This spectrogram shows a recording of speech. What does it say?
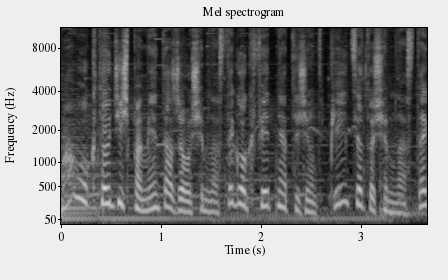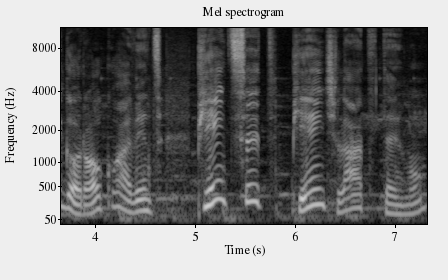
Mało kto dziś pamięta, że 18 kwietnia 1518 roku, a więc 505 lat temu,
